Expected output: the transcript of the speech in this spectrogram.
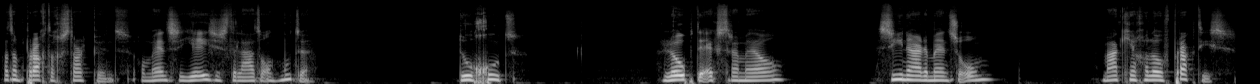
Wat een prachtig startpunt om mensen Jezus te laten ontmoeten. Doe goed. Loop de extra mijl. Zie naar de mensen om Maak je geloof praktisch.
